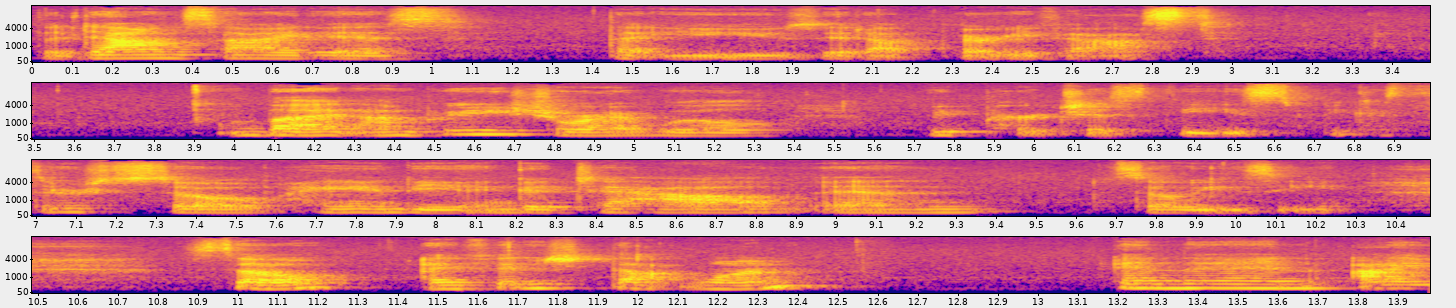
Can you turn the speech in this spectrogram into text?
The downside is that you use it up very fast. But I'm pretty sure I will repurchase these because they're so handy and good to have and so easy. So I finished that one. And then I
